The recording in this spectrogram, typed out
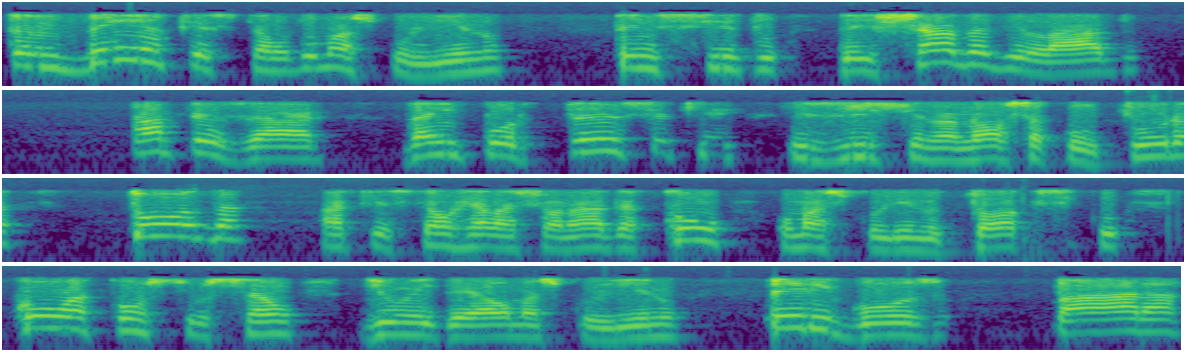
também a questão do masculino tem sido deixada de lado, apesar da importância que existe na nossa cultura, toda a questão relacionada com o masculino tóxico, com a construção de um ideal masculino perigoso para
